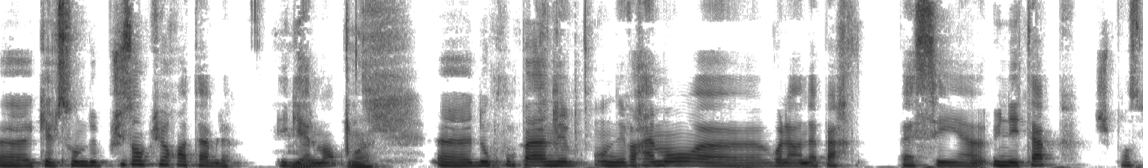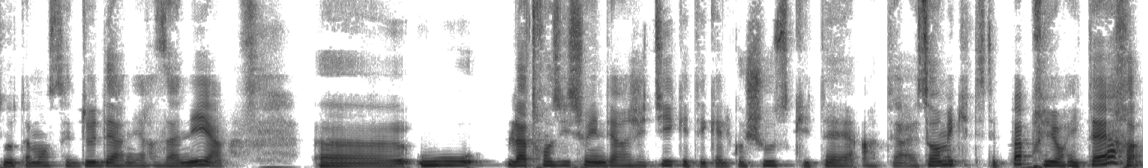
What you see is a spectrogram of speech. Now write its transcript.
euh, qu'elles sont de plus en plus rentables mmh. également. Euh, donc on, on, est vraiment, euh, voilà, on a passé une étape, je pense notamment ces deux dernières années, où la transition énergétique était quelque chose qui était intéressant, mais qui n'était pas prioritaire,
